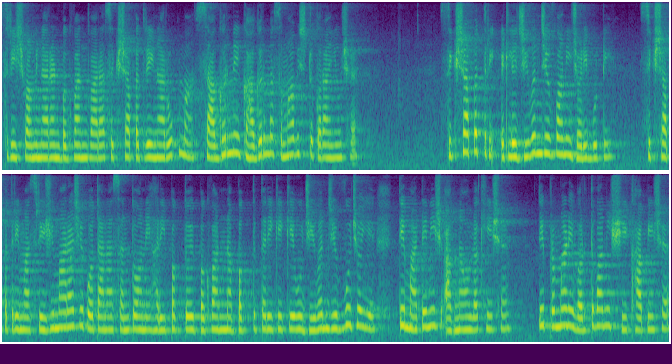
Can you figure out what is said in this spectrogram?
શ્રી સ્વામિનારાયણ ભગવાન દ્વારા શિક્ષાપત્રીના રૂપમાં સાગરને ઘાગરમાં સમાવિષ્ટ કરાયું છે. શિક્ષાપત્રી એટલે જીવન જીવવાની જડીબુટી શિક્ષાપત્રીમાં શ્રીજી મહારાજે પોતાના સંતો અને હરિભક્તોએ ભગવાનના ભક્ત તરીકે કેવું જીવન જીવવું જોઈએ તે માટેની જ આજ્ઞાઓ લખી છે. તે પ્રમાણે વર્તવાની શીખ આપી છે.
